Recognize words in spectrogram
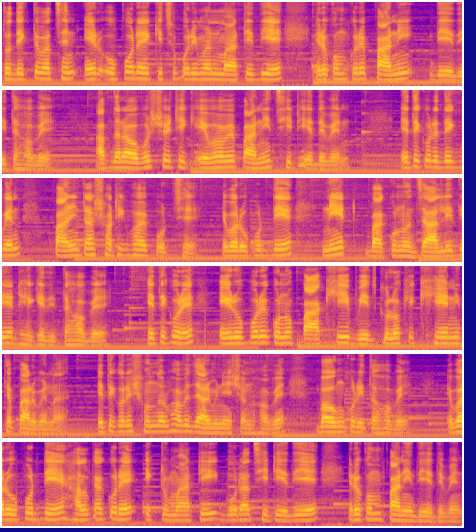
তো দেখতে পাচ্ছেন, এর উপরে কিছু পরিমাণ মাটি দিয়ে এরকম করে পানি দিয়ে দিতে হবে। আপনারা অবশ্যই ঠিক এভাবে পানি ছিটিয়ে দেবেন। এতে করে দেখবেন পানিটা সঠিকভাবে পড়ছে। এবার উপর দিয়ে নেট বা কোনো জালি দিয়ে ঢেকে দিতে হবে। এতে করে এর উপরে কোনো পাখি বীজগুলোকে খেয়ে নিতে পারবে না। এতে করে সুন্দরভাবে জার্মিনেশন হবে বা অঙ্কুরিত হবে। এবার উপর দিয়ে হালকা করে একটু মাটি গুঁড়া ছিটিয়ে দিয়ে এরকম পানি দিয়ে দেবেন।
